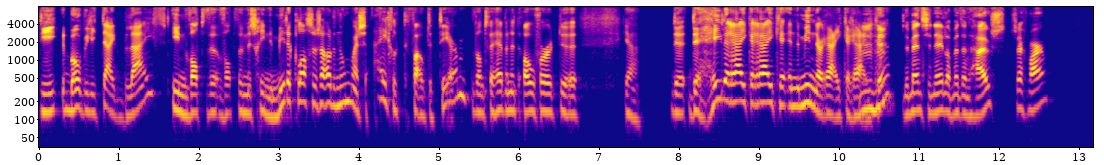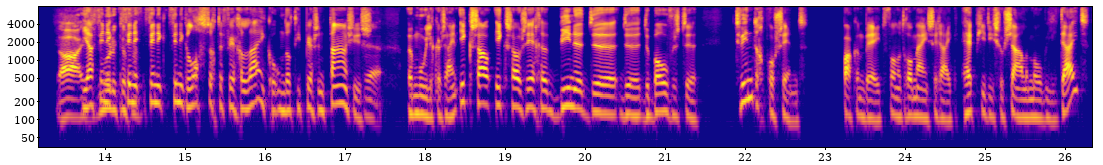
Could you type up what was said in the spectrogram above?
die mobiliteit blijft in wat we, wat we misschien de middenklasse zouden noemen, maar is eigenlijk de foute term. Want we hebben het over de, ja, de, de hele rijke rijken en de minder rijke rijken. Mhm. De mensen in Nederland met een huis, zeg maar. Ja, ja vind, ik, vind, ik, vind, ik, vind ik lastig te vergelijken, omdat die percentages. Eh, moeilijker zijn. Ik zou, ik zou zeggen, binnen de, de, de bovenste 20% pak een beet van het Romeinse Rijk heb je die sociale mobiliteit.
